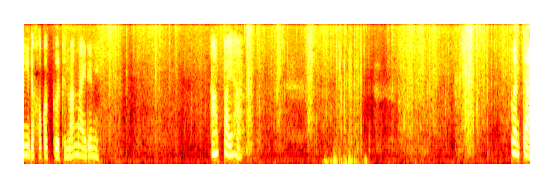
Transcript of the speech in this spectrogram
นี้เดี๋ยวเขาก็เกิดขึ้นมาใหม่เด้อนี่เอาไปค่ะเพื่อนจ๋า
